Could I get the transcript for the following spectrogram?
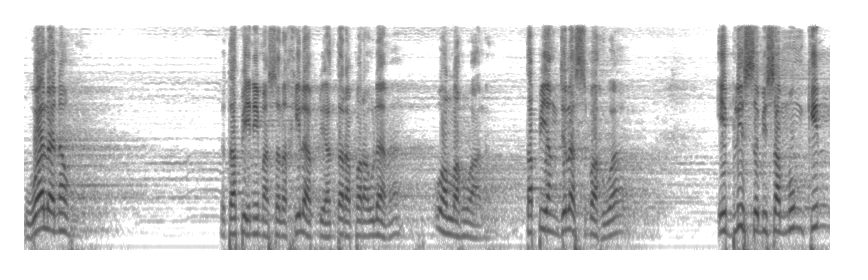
wala naum tetapi ini masalah khilaf di antara para ulama wallahu alam tapi yang jelas bahwa iblis sebisa mungkin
